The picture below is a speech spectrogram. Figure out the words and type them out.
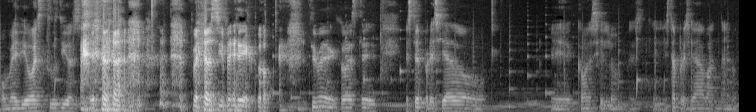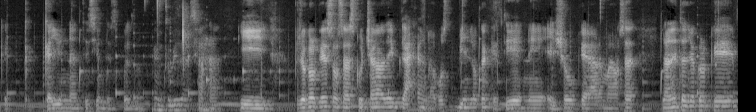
o me dio estudios. Pero sí me dejó, sí me dejó este, este preciado, eh, ¿cómo decirlo? Este, esta preciada banda, ¿no? Que, que, que hay un antes y un después, ¿no? En tu vida, sí. Ajá. Y pues yo creo que eso, o sea, escuchar a Dave Gahan, la voz bien loca que tiene, el show que arma, o sea, la neta yo creo que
